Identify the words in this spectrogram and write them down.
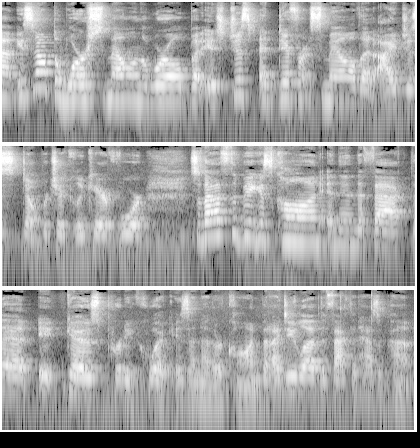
um, it's not the worst smell in the world, but it's just a different smell that I just don't particularly care for. So that's the biggest con, and then the fact that it goes pretty quick is another con. But I do love the fact that it has a pump.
